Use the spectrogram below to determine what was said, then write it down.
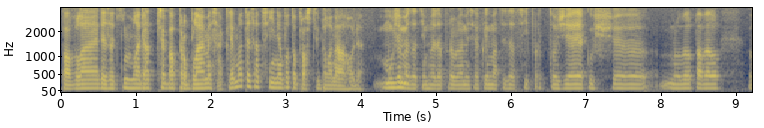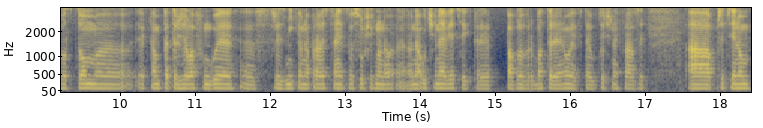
Pavle, jde zatím hledat třeba problémy s aklimatizací, nebo to prostě byla náhoda? Můžeme zatím hledat problémy s aklimatizací, protože, jak už eh, mluvil Pavel, o tom, eh, jak tam Petr Žela funguje eh, s řezníkem na pravé straně, to jsou všechno naučené věci, které Pavel Vrba trénuje v té útočné fázi a přeci jenom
